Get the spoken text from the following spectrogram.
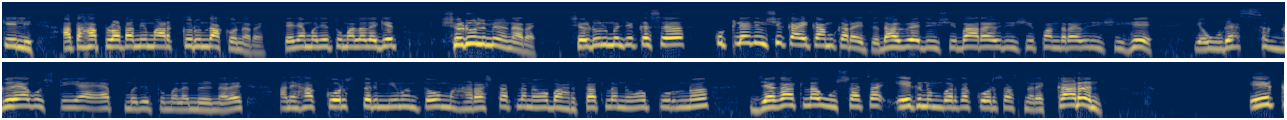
केली आता हा प्लॉट आम्ही मार्क करून दाखवणार आहे. त्याच्यामध्ये तुम्हाला लगेच शेड्यूल मिळणार आहे. शेड्यूल म्हणजे कसं कुठल्या दिवशी काय काम करायचं? दहाव्या दिवशी बाराव्या दिवशी पंधराव्या दिवशी हे एवढ्या सगळ्या गोष्टी या ॲपमध्ये तुम्हाला मिळणार आहेत. आणि हा कोर्स तर मी म्हणतो महाराष्ट्रातला नवं भारतातला नवं पूर्ण जगातला उसाचा एक नंबरचा कोर्स असणार आहे. कारण एक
